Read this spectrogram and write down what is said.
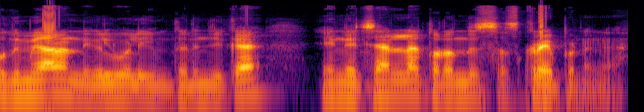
புதுமையான நிகழ்வுகளையும் தெரிஞ்சுக்க எங்கள் சேனலை தொடர்ந்து சப்ஸ்கிரைப் பண்ணுங்கள்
